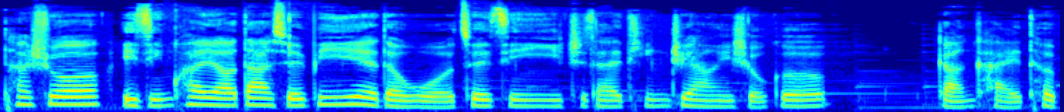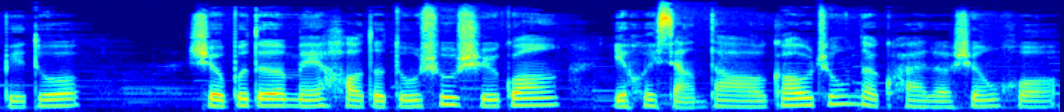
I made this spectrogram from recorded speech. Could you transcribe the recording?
他说，已经快要大学毕业的我，最近一直在听这样一首歌，感慨特别多，舍不得美好的读书时光，也会想到高中的快乐生活。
